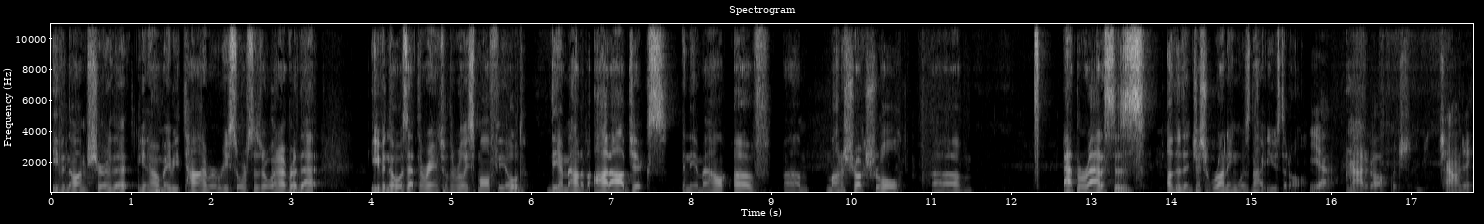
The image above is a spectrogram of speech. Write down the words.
even though I'm sure that you know maybe time or resources or whatever that even though it was at the ranch with a really small field, the amount of odd objects and the amount of um, monostructural um, apparatuses other than just running was not used at all. Yeah, not at all, which is challenging.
